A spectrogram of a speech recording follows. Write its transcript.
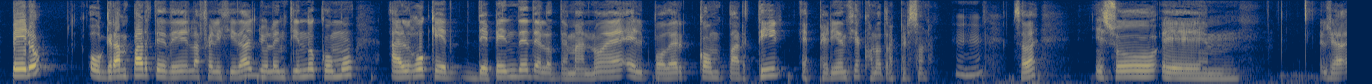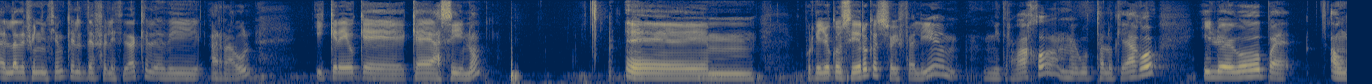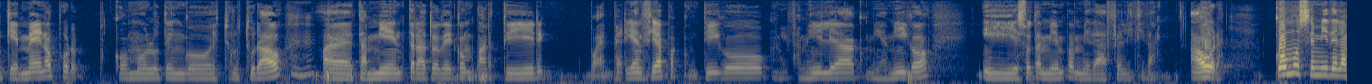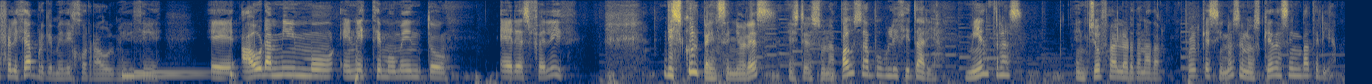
pero o gran parte de la felicidad yo la entiendo como algo que depende de los demás, no es el poder compartir experiencias con otras personas. ¿Sabes? Eso eh, es la es la definición que, de felicidad que le di a Raúl y creo que, que es así, ¿no? Eh, porque yo considero que soy feliz en mi trabajo, me gusta lo que hago y luego, pues, aunque menos por cómo lo tengo estructurado, eh, también trato de compartir pues, experiencias pues, contigo, con mi familia, con mis amigos y eso también pues, me da felicidad. Ahora, ¿cómo se mide la felicidad? Porque me dijo Raúl, me dice, eh, ahora mismo, en este momento, ¿eres feliz? Disculpen, señores, esto es una pausa publicitaria. Mientras, enchufa el ordenador, porque si no se nos queda sin batería.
